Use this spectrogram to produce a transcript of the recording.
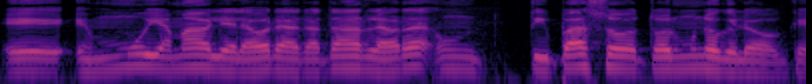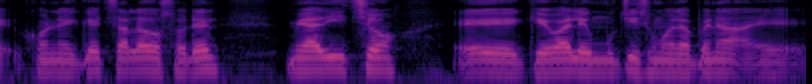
eh, es muy amable a la hora de tratar, la verdad, un tipazo, todo el mundo que lo que con el que he charlado sobre él me ha dicho eh, que vale muchísimo la pena eh,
